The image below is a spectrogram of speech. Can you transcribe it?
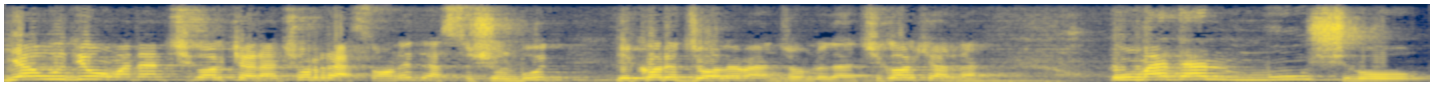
یهودیا اومدن چیکار کردن؟ چون رسانه دستشون بود یه کار جالب انجام دادن. چیکار کردن؟ اومدن موش رو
